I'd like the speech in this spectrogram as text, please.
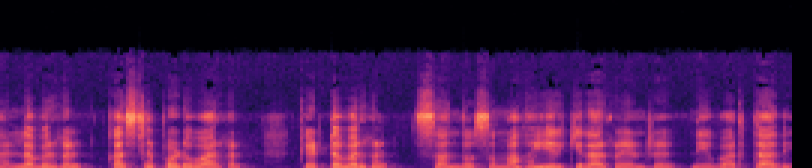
நல்லவர்கள் கஷ்டப்படுவார்கள். கெட்டவர்கள் சந்தோஷமாக இருக்கிறார்கள் என்று நீ வருத்தாதே.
